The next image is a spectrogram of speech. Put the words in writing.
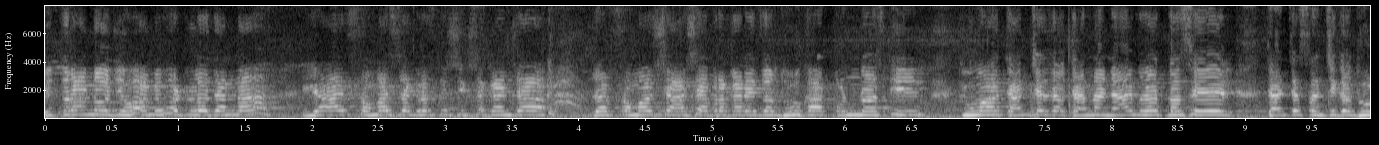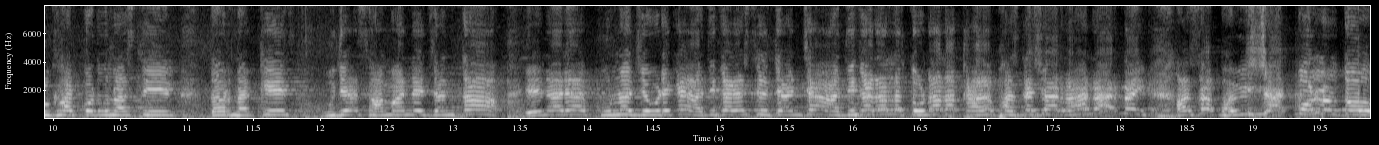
मित्रांनो जेव्हा मी म्हटलं त्यांना या समस्याग्रस्त शिक्षकांच्या जर समस्या अशा प्रकारे जर धुळखात पडून असतील किंवा त्यांच्या जर त्यांना न्याय मिळत नसेल त्यांच्या संचिका धुळखात पडून असतील तर नक्कीच उद्या सामान्य जनता येणाऱ्या पूर्ण जेवढे काही अधिकारी असतील त्यांच्या अधिकाराला तोंडाला काळा फासल्याशिवाय राहणार नाही असं भविष्यात बोललो होतो.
